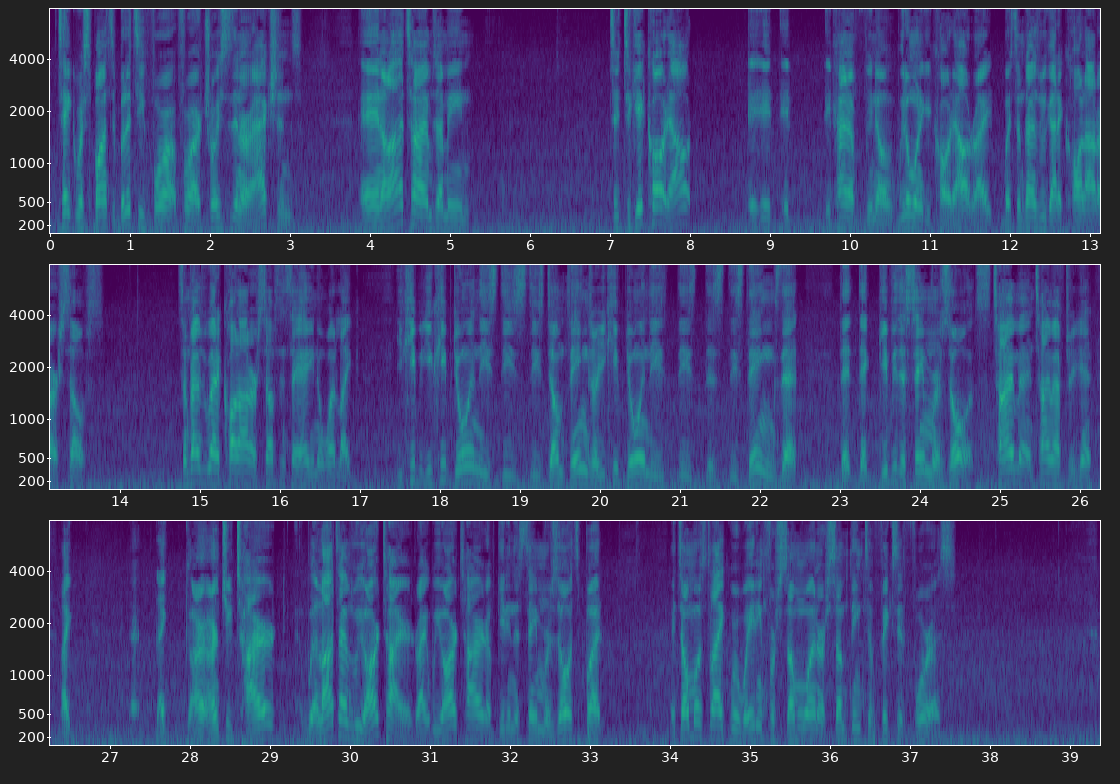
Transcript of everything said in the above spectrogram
take responsibility for our, for our choices and our actions. And a lot of times i mean to, to get called out it, it, it it kind of you know we don't want to get called out right? But sometimes we got to call out ourselves. Sometimes we got to call out ourselves and say hey you know what? Like you keep you keep doing these these these dumb things or you keep doing these these these, these things that that that give you the same results time and time after again. Like eh, like aren't you tired? A lot of times we are tired right? We are tired of getting the same results but it's almost like we're waiting for someone or something to fix it for us.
